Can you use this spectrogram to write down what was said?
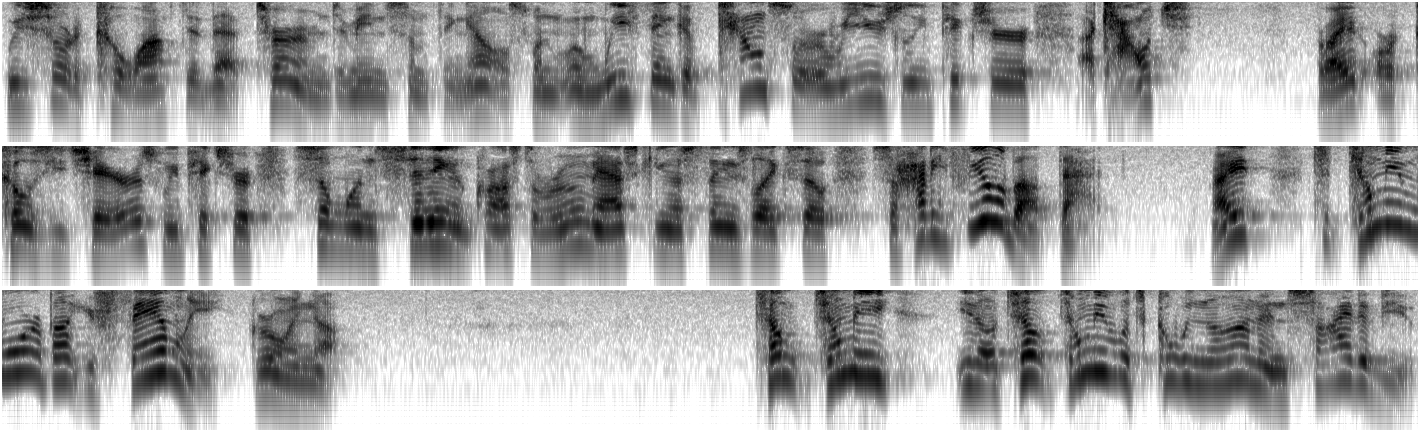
we've sort of co-opted that term to mean something else. When, when we think of counselor, we usually picture a couch, right? Or cozy chairs. We picture someone sitting across the room asking us things like, so, so how do you feel about that? Right? T- tell me more about your family growing up. Tell, tell me, you know, tell, tell me what's going on inside of you,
